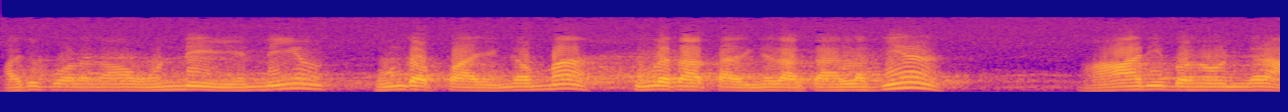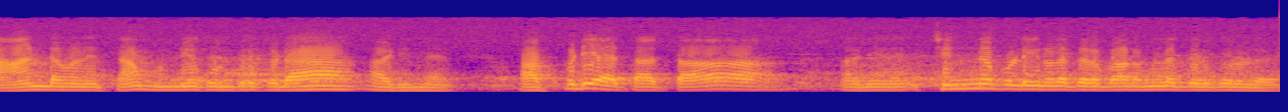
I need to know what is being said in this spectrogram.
அது போலதான் உன்னையும் என்னையும் உங்க அப்பா எங்க அம்மா உங்க தாத்தா எங்க தாத்தா எல்லாத்தையும் ஆதி பகவான்கிற ஆண்டவனை தான் முன்னே கொண்டிருக்குடா அப்படின்னு. அப்படியா தாத்தா? அப்படின்னு சின்ன பிள்ளைங்க நடத்துற பாடம்ல திருக்குறள்.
